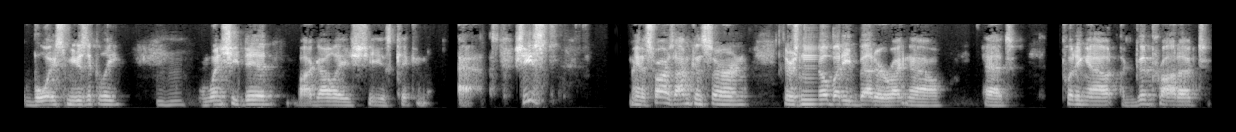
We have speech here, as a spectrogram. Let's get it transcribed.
voice musically. Mm-hmm. And when she did, by golly, she is kicking ass. She's, man, as far as I'm concerned, there's nobody better right now at putting out a good product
